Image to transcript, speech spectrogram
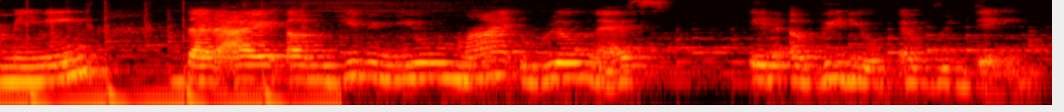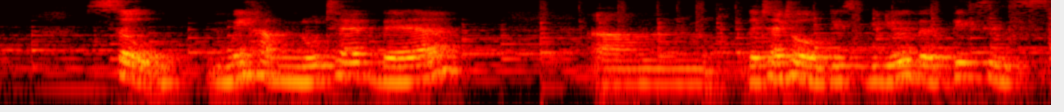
Meaning that i am giving you my realness in a video every day. So you may have noted there um, the title of this video that this is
